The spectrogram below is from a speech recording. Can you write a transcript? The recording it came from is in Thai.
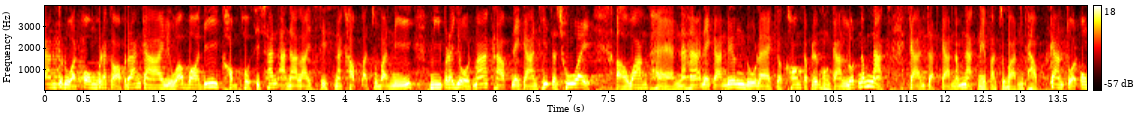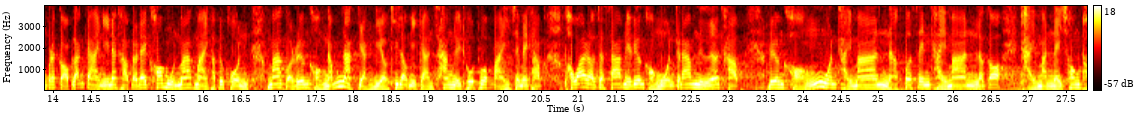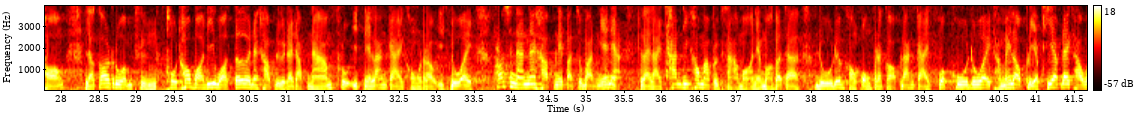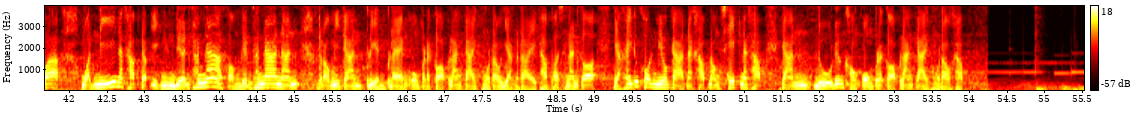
การตรวจองค์ประกอบร่างกาย หรือว่า body composition analysis นะครับ ปัจจุบันนี้มีประโยชน์มากครับ ในการที่จะช่วยวางแผนนะฮะในการเรื่องดูแลเกี่ยวข้องกับเรื่องของการลดน้ำหนัก การจัดการน้ำหนักในปัจจุบันครับ การตรวจองค์ประกอบร่างกายนี้นะครับเราได้ข้อมูลมากมายครับทุกคนมากกว่าเรื่องของน้ำหนักอย่างเดียวที่เรามีการชั่งโดยทั่ว ๆ ไปใช่ไหมครับเพราะว่าเราจะทราบในเรื่องของมวลกล้ามเนื้อครับเรื่องของมวลไขมันเปอร์เซ็นต์ไขมัน แล้วก็ไขมันในช่องท้อง แล้วก็รวมถึง total body water นะครับหรือระดับน้ำฟลูอิดในร่างกายของเราอีกด้วย เพราะฉะนั้นนะครับในปัจจุบันนี้เนี่ยหลาย ๆ ท่านที่เข้ามาปรึกษาหมอเนี่ยหมอก็จะดูเรื่องขององค์ประกอบร่างกายควบคู่ด้วยทำให้เราเปรียบเทียบได้ครับว่า วันนี้นะครับกับอีก 1 เดือนข้างหน้า 2 เดือนข้างหน้านั้น เรามีการเปลี่ยนแปลงองค์ประกอบร่างกายของเราอย่างไรครับ เพราะฉะนั้นก็อยากให้ทุกคนมีโอกาสนะครับลองเช็คนะครับการดูเรื่องขององค์ประกอบร่างกายของเราครับ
